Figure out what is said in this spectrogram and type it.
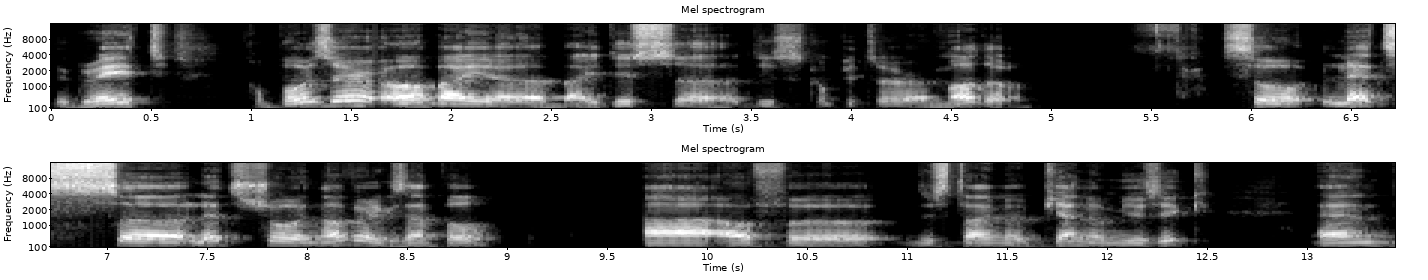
the great composer, or by uh, by this uh, this computer model. So let's let's show another example of this time piano music, and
